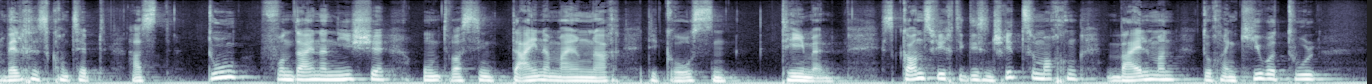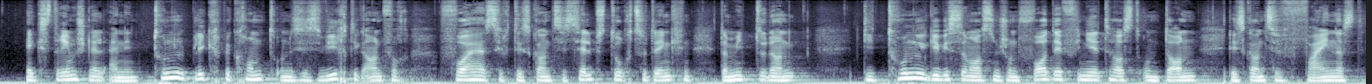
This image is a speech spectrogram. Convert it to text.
Welches Konzept hast du von deiner Nische und was sind deiner Meinung nach die großen Themen? Es ist ganz wichtig, diesen Schritt zu machen, weil man durch ein Keyword-Tool extrem schnell einen Tunnelblick bekommt und es ist wichtig, einfach vorher sich das Ganze selbst durchzudenken, damit du dann die Tunnel gewissermaßen schon vordefiniert hast und dann das Ganze verfeinerst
